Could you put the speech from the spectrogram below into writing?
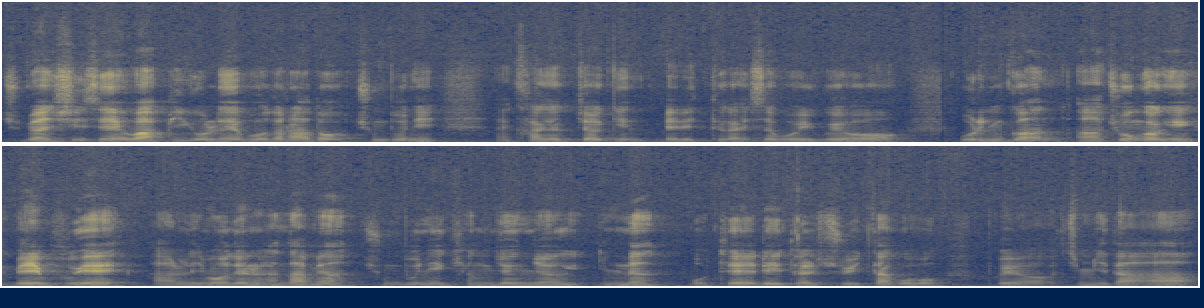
주변 시세와 비교를 해보더라도 충분히 가격적인 메리트가 있어 보이고요. 아, 좋은 가격 매입 후에 아, 리모델을 한다면 충분히 경쟁력 있는 모텔이 될 수 있다고 보여집니다.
